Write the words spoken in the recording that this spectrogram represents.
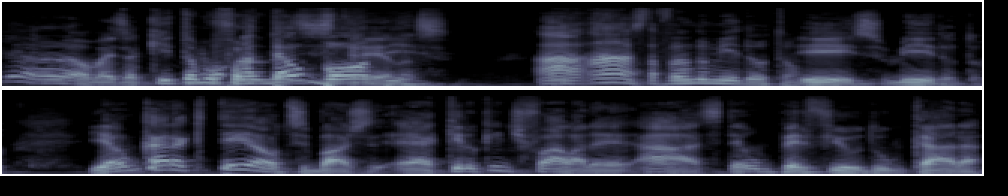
Não, não, não. Mas aqui estamos falando até das o Bob. estrelas. Ah, ah, você tá falando do Middleton. Isso, Middleton. E é um cara que tem altos e baixos. É aquilo que a gente fala, né? Ah, você tem um perfil de um cara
